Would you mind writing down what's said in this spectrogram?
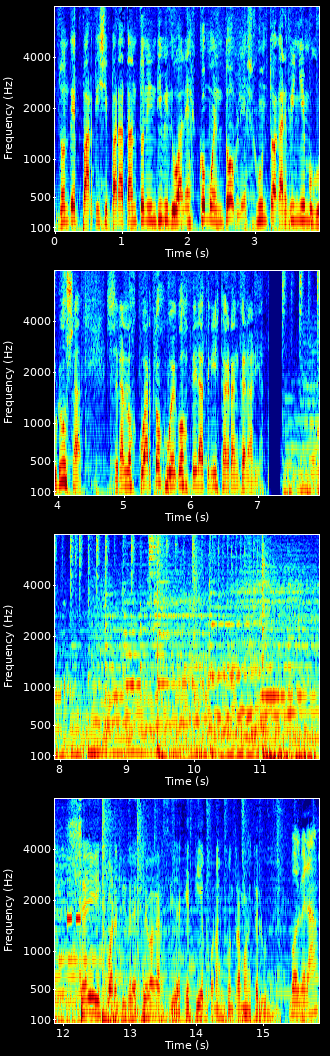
donde participará tanto en individuales como en dobles, junto a Garbiñe y Muguruza. Serán los cuartos Juegos de la tenista Gran Canaria. 6.43, Eva García, ¿qué tiempo nos encontramos este lunes? Volverán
